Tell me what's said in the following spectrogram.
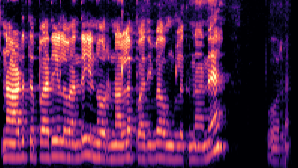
நான் அடுத்த பதிவில் வந்து இன்னொரு நல்ல பதிவாக உங்களுக்கு நான் போடுறேன்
